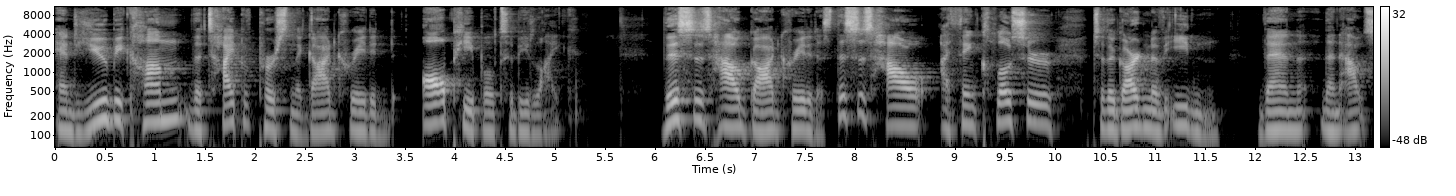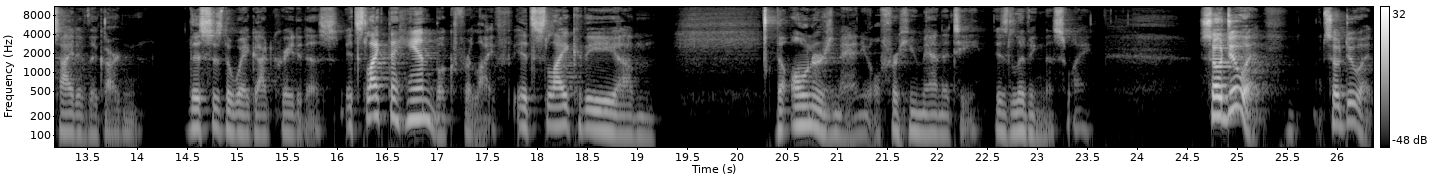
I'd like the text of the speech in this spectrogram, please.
and you become the type of person that God created all people to be like. This is how God created us. This is how I think closer to the Garden of Eden than, than outside of the garden. This is the way God created us. It's like the handbook for life. It's like the um, the owner's manual for humanity is living this way. So do it. So do it.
